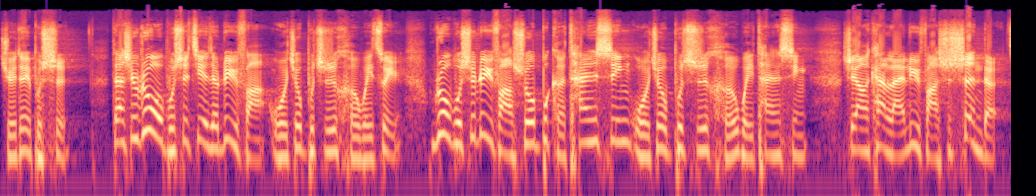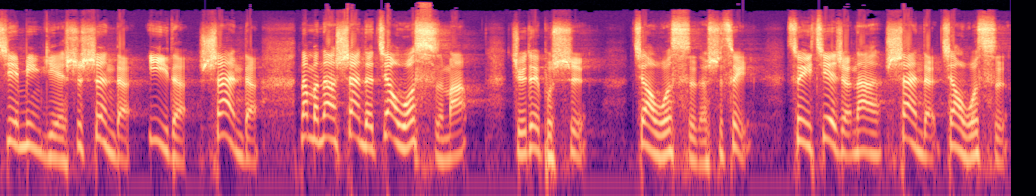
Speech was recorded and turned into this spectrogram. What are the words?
绝对不是。但是若不是借着律法，我就不知何为罪；若不是律法说不可贪心，我就不知何为贪心。这样看来，律法是圣的，诫命也是圣的、义的、善的。那么那善的叫我死吗？绝对不是。叫我死的是罪。所以借着那善的叫我死，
